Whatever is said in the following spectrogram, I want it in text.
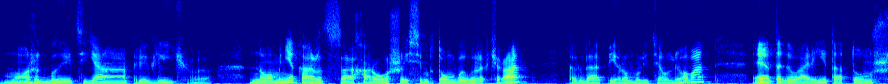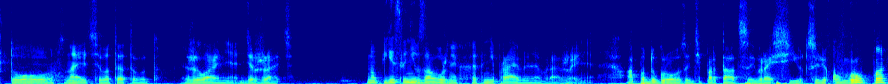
может быть, я преувеличиваю. Но мне кажется, хороший симптом был уже вчера, когда первым улетел Лева. Это говорит о том, что, знаете, вот это вот желание держать. Ну, если не в заложниках, это неправильное выражение а под угрозой депортации в Россию целиком группы,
